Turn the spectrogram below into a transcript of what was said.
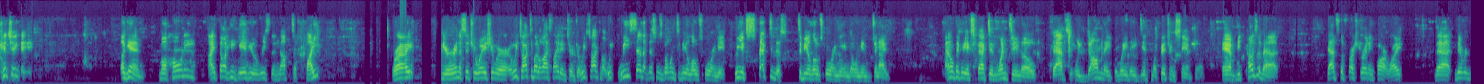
Pitching, again, Mahoney, I thought he gave you at least enough to fight. right? You're in a situation where and we talked about it last night, intern Joe. We talked about we we said that this was going to be a low scoring game. We expected this to be a low scoring game going into tonight. I don't think we expected one team though to absolutely dominate the way they did from a pitching standpoint. And because of that, that's the frustrating part, right? That there were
